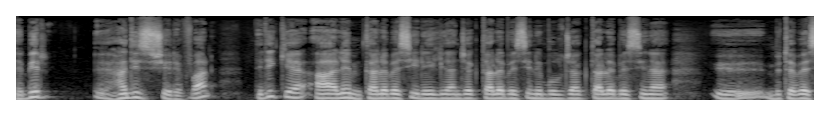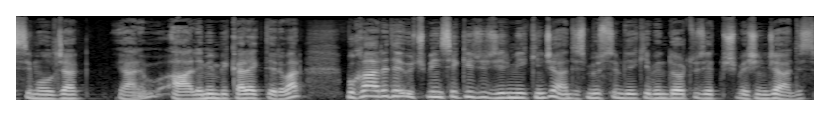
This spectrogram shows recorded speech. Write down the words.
E, bir e, hadis-i şerif var. Dedik ki alim talebesiyle ilgilenecek, talebesini bulacak, talebesine e, mütebessim olacak. Yani alemin bir karakteri var. Bukhari'de 3822. hadis, Müslim'de 2475. hadis,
